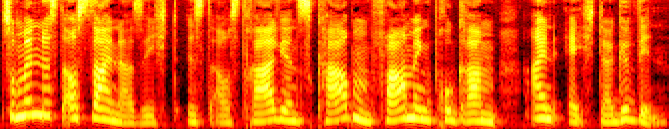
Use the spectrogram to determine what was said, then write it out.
Zumindest aus seiner Sicht ist Australiens Carbon Farming Programm ein echter Gewinn.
